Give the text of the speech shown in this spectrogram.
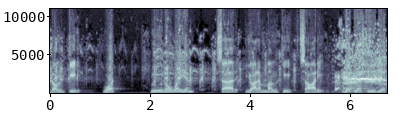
donkey. What? Do you know who I am? Sir, you are a monkey. Sorry. Get lost, you idiot.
